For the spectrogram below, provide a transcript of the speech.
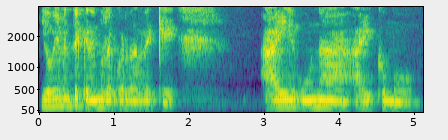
Y obviamente queremos recordar de que hay una, hay como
